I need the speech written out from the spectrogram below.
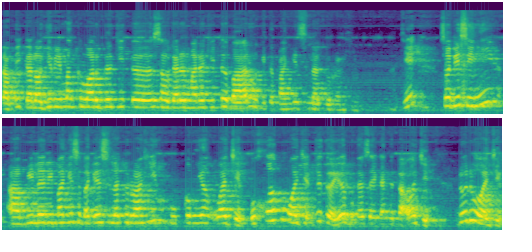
Tapi kalau dia memang keluarga kita, saudara mara kita, baru kita panggil silaturahim. Okay. So di sini uh, bila dipanggil sebagai silaturahim hukumnya wajib. Ukhuwah pun wajib juga ya, bukan saya kata tak wajib. Dua-dua wajib.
